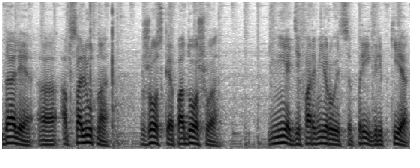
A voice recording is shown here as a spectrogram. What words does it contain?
Далее, э, абсолютно жесткая подошва не деформируется при грибке.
